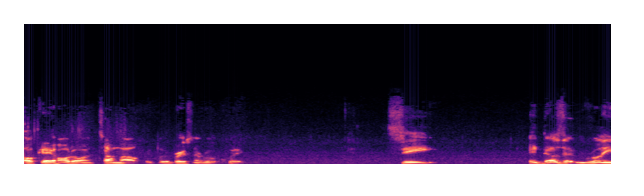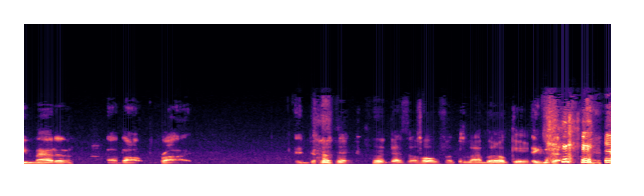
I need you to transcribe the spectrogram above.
Okay, hold on. Time out. We put the brakes on it real quick. See, it doesn't really matter about pride. It doesn't. That's a whole fucking lie, but okay. exactly.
